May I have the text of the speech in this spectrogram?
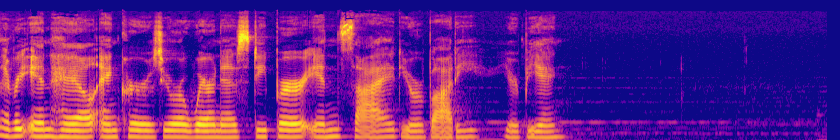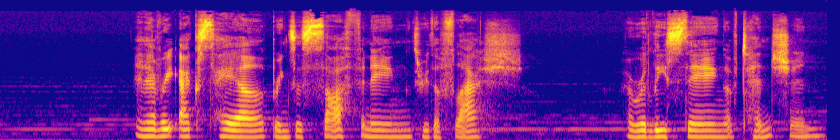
Every inhale anchors your awareness deeper inside your body, your being. And every exhale brings a softening through the flesh, a releasing of tension.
